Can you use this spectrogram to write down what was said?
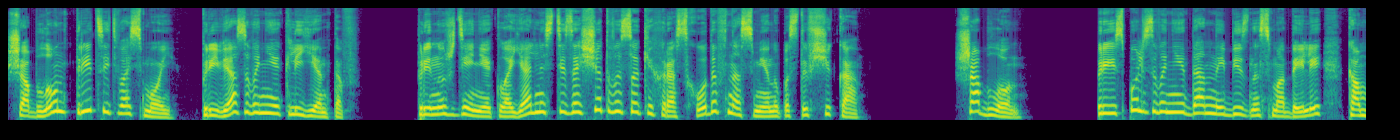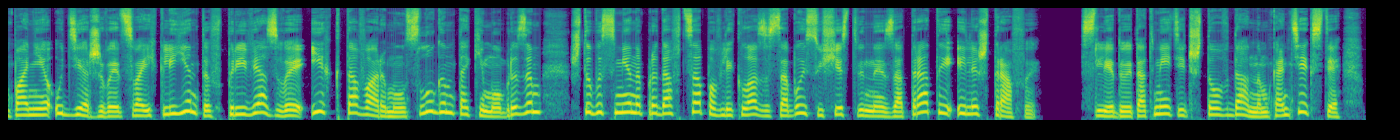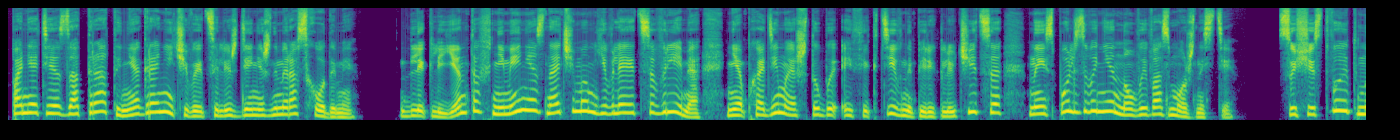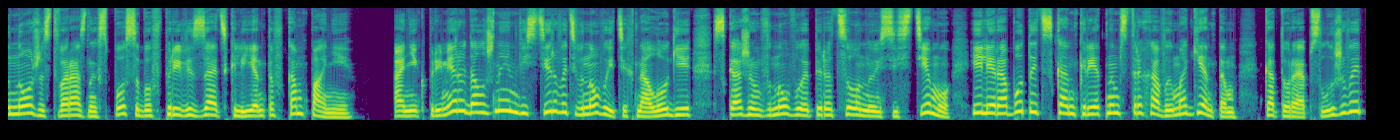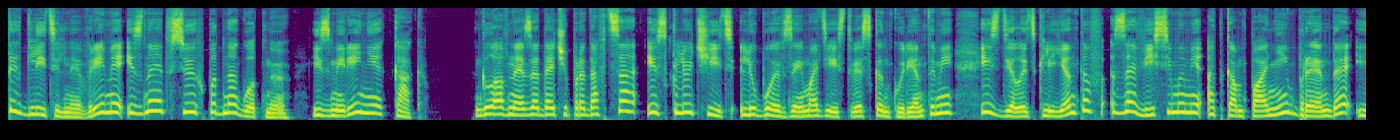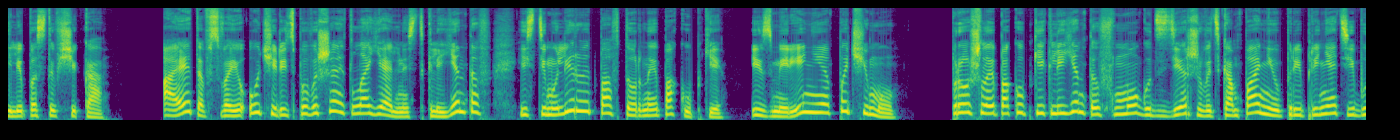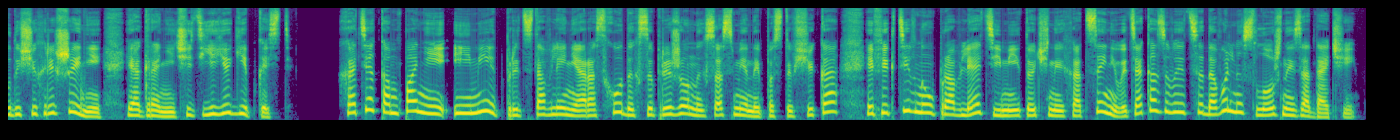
Шаблон 38. Привязывание клиентов. Принуждение к лояльности за счет высоких расходов на смену поставщика. Шаблон. При использовании данной бизнес-модели компания удерживает своих клиентов, привязывая их к товарам и услугам таким образом, чтобы смена продавца повлекла за собой существенные затраты или штрафы. Следует отметить, что в данном контексте понятие «затраты» не ограничивается лишь денежными расходами. Для клиентов не менее значимым является время, необходимое, чтобы эффективно переключиться на использование новой возможности. Существует множество разных способов привязать клиентов к компании — они, к примеру, должны инвестировать в новые технологии, скажем, в новую операционную систему или работать с конкретным страховым агентом, который обслуживает их длительное время и знает всю их подноготную. Измерение «как». Главная задача продавца — исключить любое взаимодействие с конкурентами и сделать клиентов зависимыми от компании, бренда или поставщика а это, в свою очередь, повышает лояльность клиентов и стимулирует повторные покупки. Измерение «Почему?». Прошлые покупки клиентов могут сдерживать компанию при принятии будущих решений и ограничить ее гибкость. Хотя компании и имеют представление о расходах, сопряженных со сменой поставщика, эффективно управлять ими и точно их оценивать оказывается довольно сложной задачей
